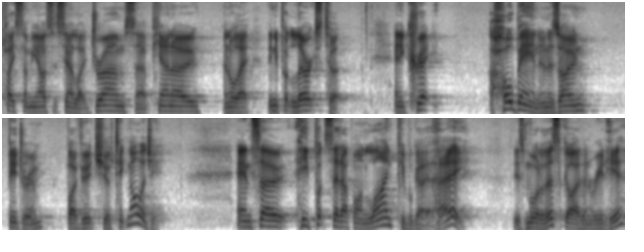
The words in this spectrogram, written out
play something else that sounded like drums, uh, piano, and all that. Then he'd put lyrics to it. And he'd create a whole band in his own bedroom by virtue of technology. And so he puts that up online. People go, hey, there's more to this guy than red hair,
